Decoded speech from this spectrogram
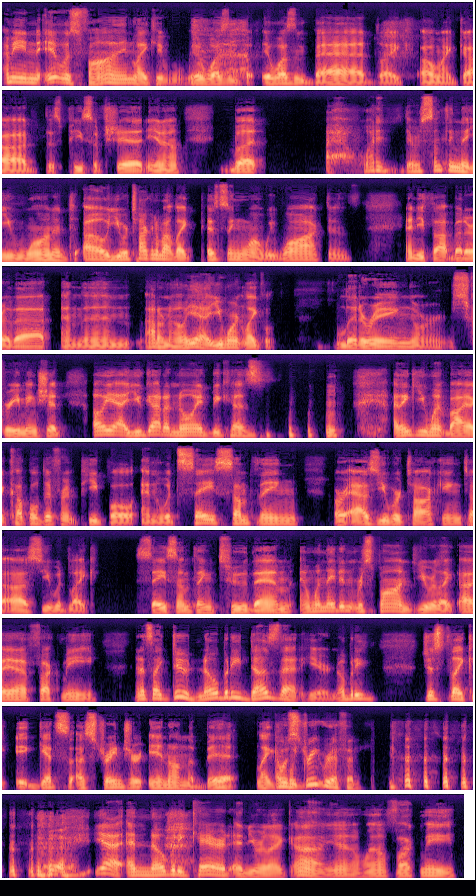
I mean, it was fine. Like it, it wasn't, it wasn't bad. Like, oh my god, this piece of shit, you know. But what did there was something that you wanted? To, oh, you were talking about like pissing while we walked, and and you thought better of that. And then I don't know. Yeah, you weren't like littering or screaming shit. Oh yeah, you got annoyed because I think you went by a couple different people and would say something, or as you were talking to us, you would like say something to them. And when they didn't respond, you were like, oh, yeah, fuck me. And it's like, dude, nobody does that here. Nobody just like it gets a stranger in on the bit. Like I was street riffing. yeah, and nobody cared. And you were like, oh, yeah, well, fuck me.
